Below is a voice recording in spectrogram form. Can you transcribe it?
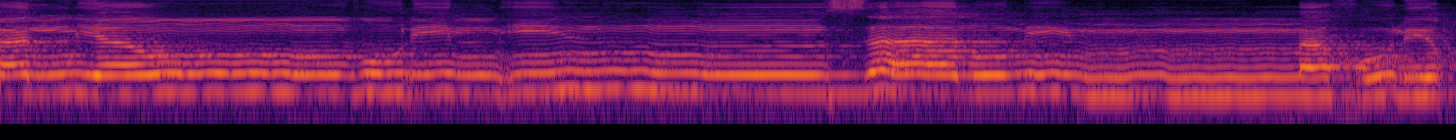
فلينظر الإنسان مما خلق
